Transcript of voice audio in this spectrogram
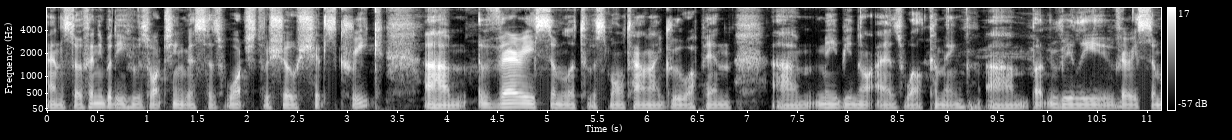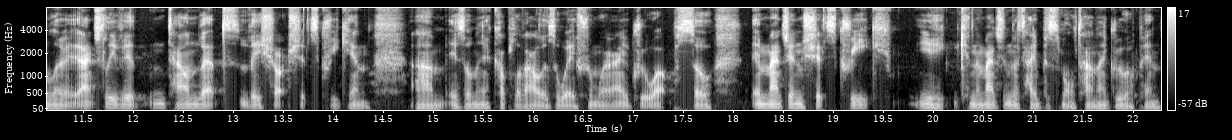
And so, if anybody who's watching this has watched the show Schitt's Creek, um, very similar to the small town I grew up in. Um, maybe not as welcoming, um, but really very similar. Actually, the town that they shot Schitt's Creek in um, is only a couple of hours away from where I grew up. So imagine Schitt's Creek. You can imagine the type of small town I grew up in.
